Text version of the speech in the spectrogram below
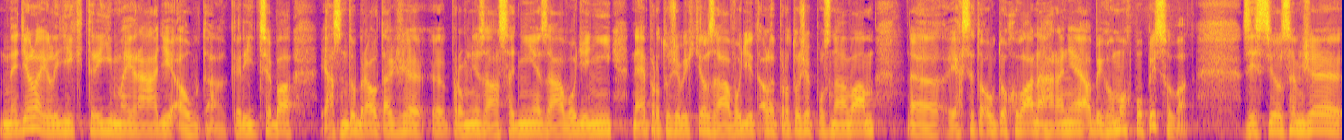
nedělají lidi, kteří mají rádi auta, který třeba, já jsem to bral tak, že eh, pro mě zásadní je závodění, ne proto, že bych chtěl závodit, ale protože poznávám, eh, jak se to auto chová na hraně, abych ho mohl popisovat. Zjistil jsem, že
